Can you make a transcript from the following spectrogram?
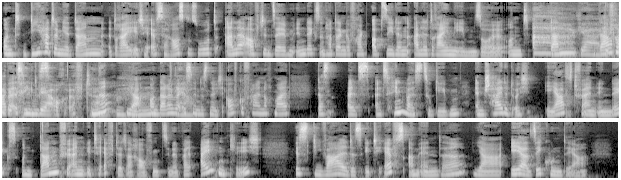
Und die hatte mir dann drei ETFs herausgesucht, alle auf denselben Index und hat dann gefragt, ob sie denn alle drei nehmen soll. Und ah, dann ja, darüber die Frage ist kriegen das, wir ja auch öfter. Ne? Mhm. Ja, und darüber ja. ist mir das nämlich aufgefallen nochmal, das als, als Hinweis zu geben, entscheidet euch erst für einen Index und dann für einen ETF, der darauf funktioniert. Weil eigentlich ist die Wahl des ETFs am Ende ja eher sekundär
